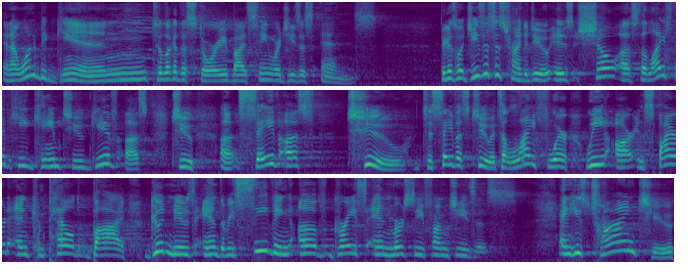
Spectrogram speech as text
And I want to begin to look at the story by seeing where Jesus ends. Because what Jesus is trying to do is show us the life that he came to give us, to uh, save us to, to save us to. It's a life where we are inspired and compelled by good news and the receiving of grace and mercy from Jesus. And he's trying to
